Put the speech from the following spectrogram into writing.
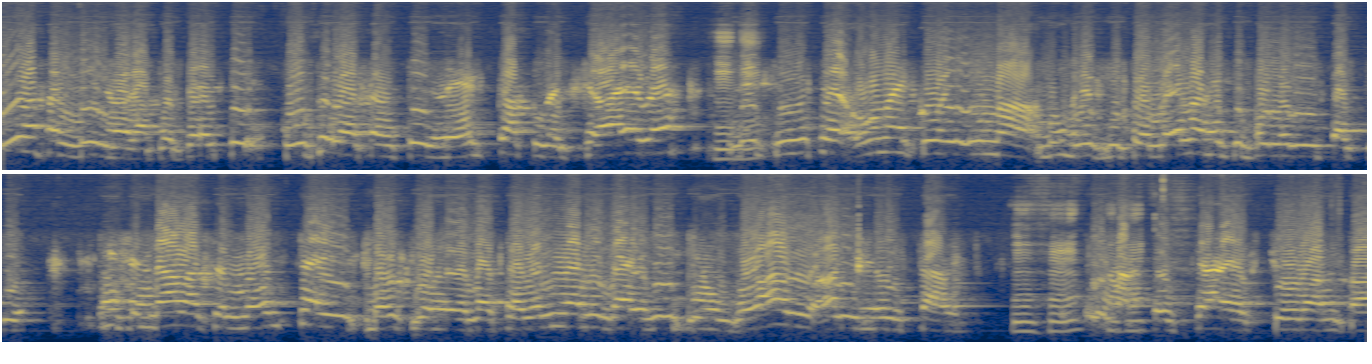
Bila sam biljno na apoteci, kupila sam si nekakve čajeve, gdje piše onaj koji ima bubrežni problema, neki pomirisati. Mislim, dala sam novce i je da sam vrnali da je vidim u glavu, ali nisam. mhm, Imam mhm. se čajek, čuvam, pa...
